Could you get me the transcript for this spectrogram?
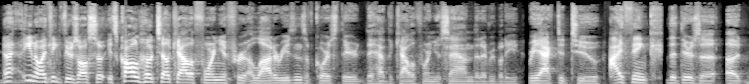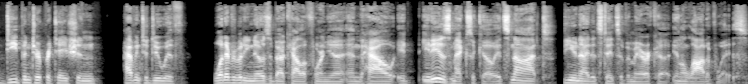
And I, you know, I think there's also it's called Hotel California for a lot of reasons. Of course, they they have the California sound that everybody reacted to. I think that there's a, a deep interpretation having to do with what everybody knows about California and how it, it mm. is Mexico. It's not the United States of America in a lot of ways.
